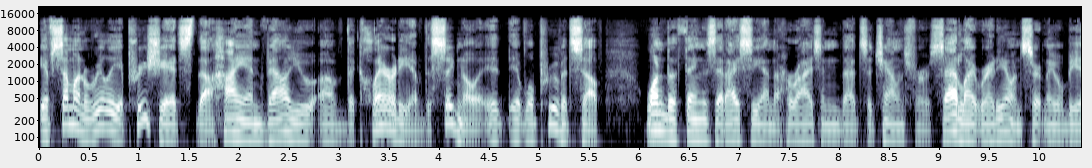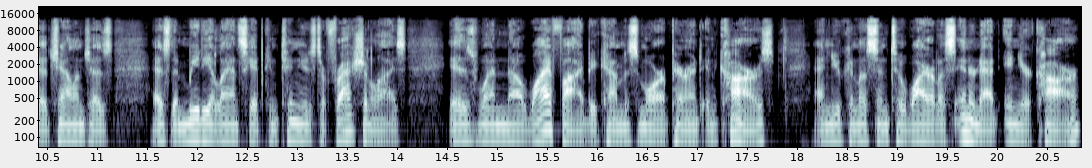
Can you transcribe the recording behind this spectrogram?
if someone really appreciates the high end value of the clarity of the signal, it, it will prove itself. One of the things that I see on the horizon that's a challenge for satellite radio, and certainly will be a challenge as, as the media landscape continues to fractionalize, is when uh, Wi Fi becomes more apparent in cars and you can listen to wireless internet in your car,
